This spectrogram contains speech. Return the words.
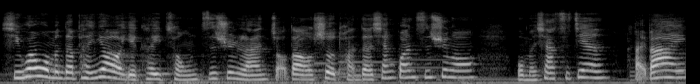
喜欢我们的朋友也可以从资讯栏找到社团的相关资讯哦。我们下次见，拜拜。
